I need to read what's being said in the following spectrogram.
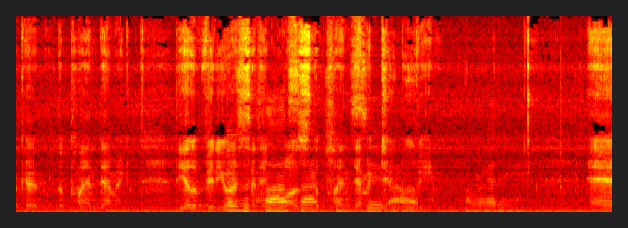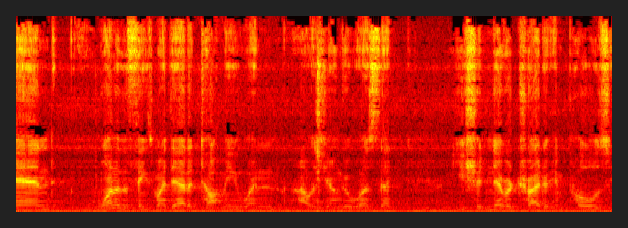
Okay, the pandemic. The other video There's I sent him was the Pandemic 2 movie. Already. And one of the things my dad had taught me when I was younger was that you should never try to impose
